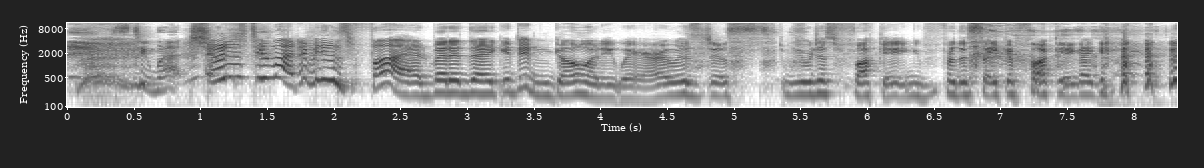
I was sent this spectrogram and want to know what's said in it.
it's too much. it was just too much. I mean, it was fun, but it like it didn't go anywhere. It was just we were just fucking for the sake of fucking, I guess.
